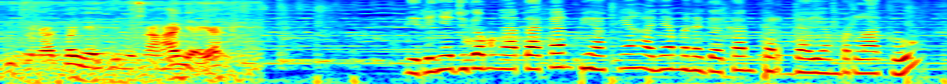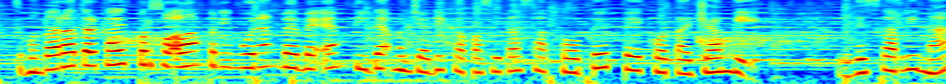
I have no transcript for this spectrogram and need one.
izin apa ya izin usahanya ya. Dirinya juga mengatakan pihaknya hanya menegakkan perda yang berlaku, sementara terkait persoalan penimbunan BBM tidak menjadi kapasitas Satpol PP Kota Jambi. Lilis Karlina,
